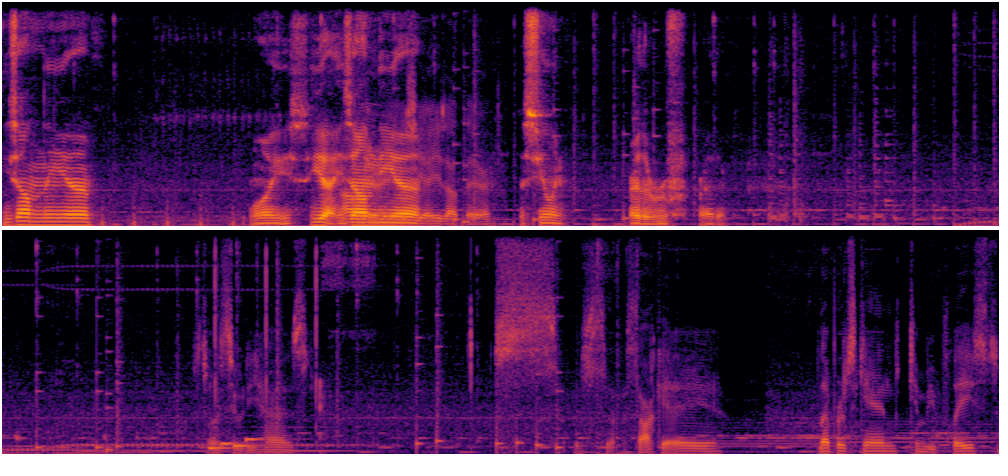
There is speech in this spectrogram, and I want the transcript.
He's on the. uh... Well, he's yeah, he's Oh, on there he the uh, Yeah, he's out there. the ceiling, or the roof rather. Just want to see what he has. S- sake. Leopard skin can be placed.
